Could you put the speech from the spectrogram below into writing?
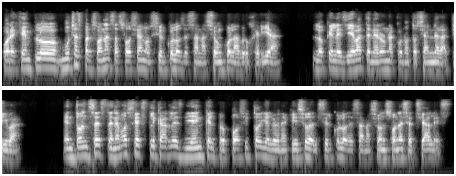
Por ejemplo, muchas personas asocian los círculos de sanación con la brujería, lo que les lleva a tener una connotación negativa. Entonces tenemos que explicarles bien que el propósito y el beneficio del círculo de sanación son esenciales.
